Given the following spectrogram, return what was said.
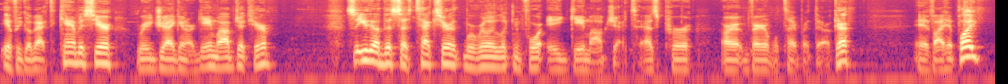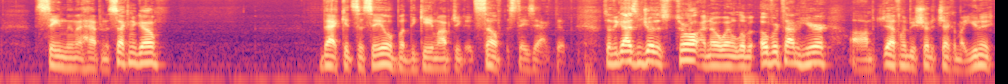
If we go back to canvas here, redrag in our game object here. So even though this says text here, we're really looking for a game object as per our variable type right there, okay? And if I hit play, same thing that happened a second ago that gets disabled, but the game object itself stays active. So if you guys enjoyed this tutorial, I know I went a little bit overtime here. Um, definitely be sure to check out my Unity,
